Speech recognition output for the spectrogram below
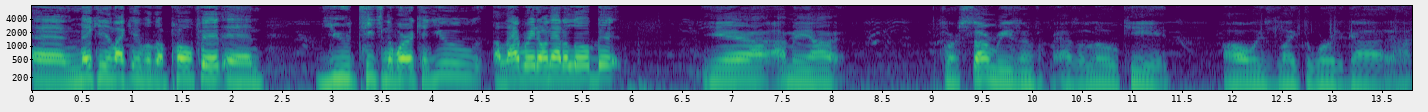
and making it like it was a pulpit and you teaching the word. Can you elaborate on that a little bit? Yeah, I mean, I for some reason, as a little kid, I always liked the Word of God. I,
